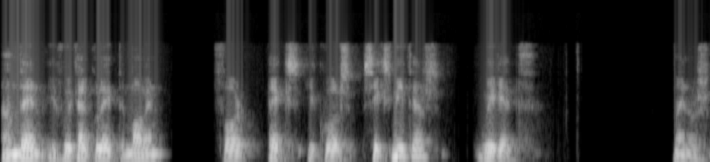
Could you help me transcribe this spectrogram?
And then if we calculate the moment for x equals 6 meters, we get minus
